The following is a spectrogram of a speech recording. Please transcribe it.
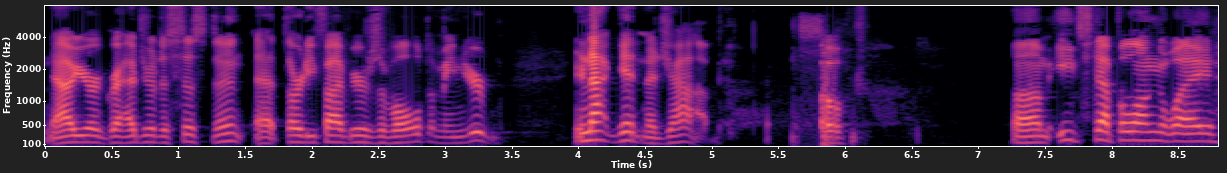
now you're a graduate assistant at 35 years of old. I mean, you're you're not getting a job. So um, each step along the way,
